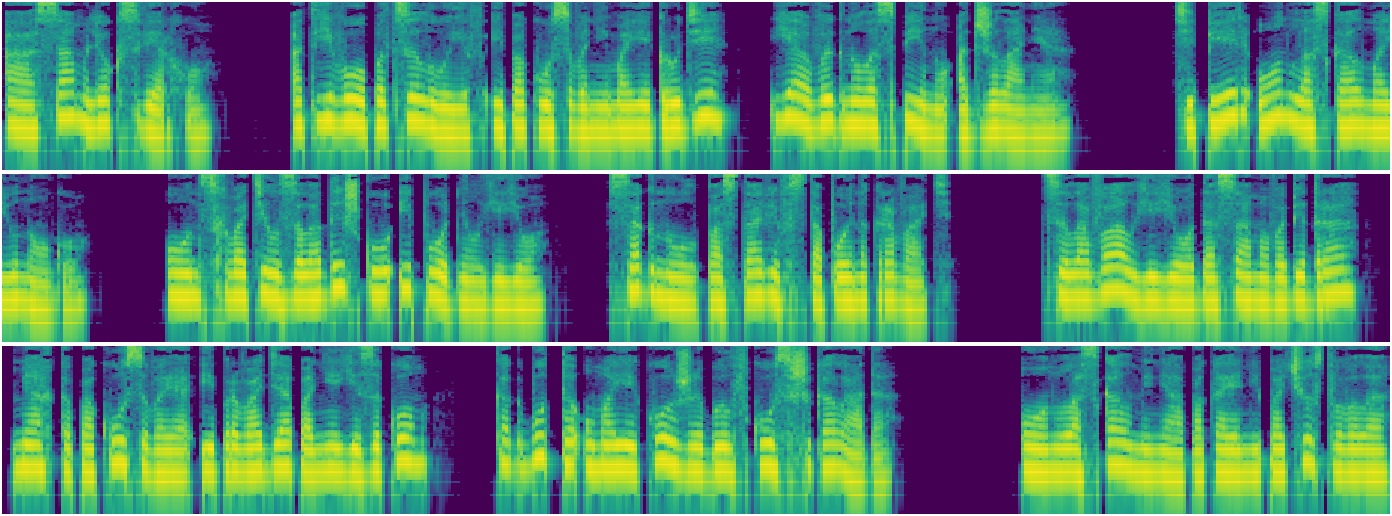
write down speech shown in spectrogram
а сам лег сверху. От его поцелуев и покусываний моей груди я выгнула спину от желания. Теперь он ласкал мою ногу. Он схватил за лодыжку и поднял ее, согнул, поставив стопой на кровать. Целовал ее до самого бедра мягко покусывая и проводя по ней языком, как будто у моей кожи был вкус шоколада. Он ласкал меня, пока я не почувствовала,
